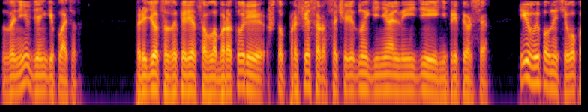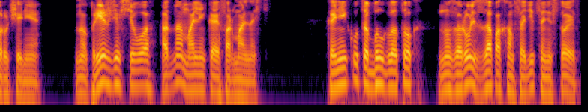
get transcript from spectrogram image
За нее деньги платят. Придется запереться в лаборатории, чтоб профессор с очередной гениальной идеей не приперся и выполнить его поручение. Но прежде всего одна маленькая формальность. Коньяку-то был глоток, но за руль с запахом садиться не стоит.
